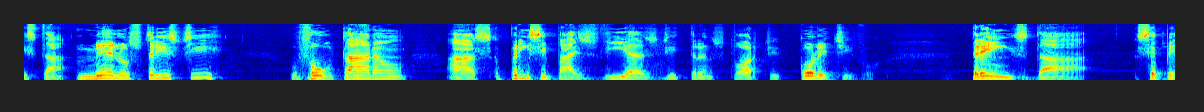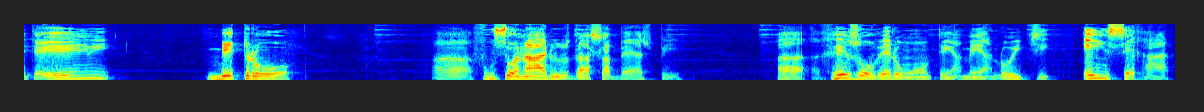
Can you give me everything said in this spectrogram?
está menos triste, voltaram as principais vias de transporte coletivo. Trens da CPTM, metrô, uh, funcionários da Sabesp uh, resolveram ontem à meia-noite encerrar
